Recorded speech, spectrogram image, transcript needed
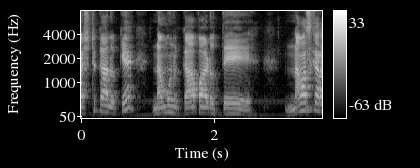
ಕಷ್ಟ ಕಾಲಕ್ಕೆ ನಮ್ಮನ್ನು ಕಾಪಾಡುತ್ತೆ. ನಮಸ್ಕಾರ.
